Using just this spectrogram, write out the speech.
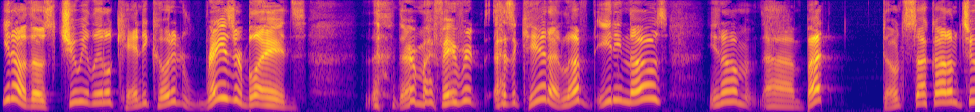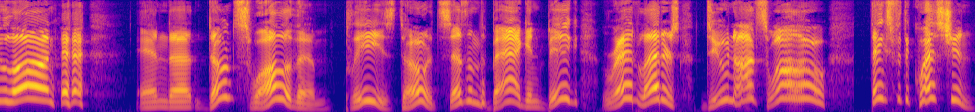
You know, those chewy little candy coated razor blades. They're my favorite as a kid. I loved eating those. You know, uh, but don't suck on them too long. and uh, don't swallow them. Please don't. It says on the bag in big red letters do not swallow. Thanks for the question.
